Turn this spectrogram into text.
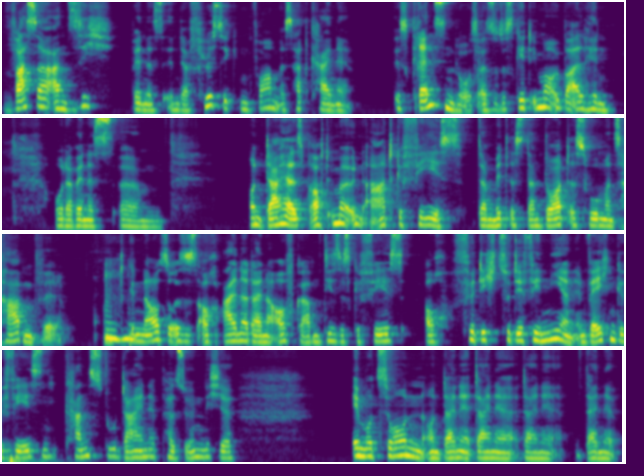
Wasser an sich, wenn es in der flüssigen Form ist, hat keine, ist grenzenlos. Also das geht immer überall hin. Oder wenn es ähm, und daher, es braucht immer eine Art Gefäß, damit es dann dort ist, wo man es haben will. Und mhm. genauso ist es auch einer deiner Aufgaben, dieses Gefäß auch für dich zu definieren. In welchen Gefäßen kannst du deine persönliche Emotionen und deine, deine, deine, deine,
